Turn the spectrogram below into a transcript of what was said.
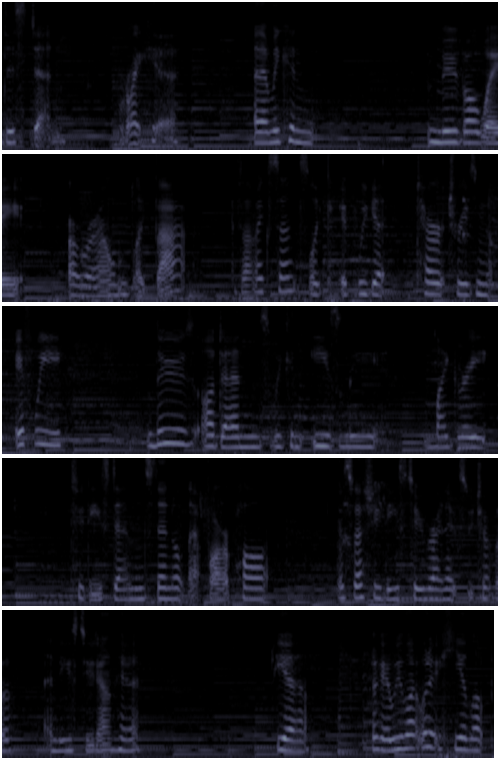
this den right here, and then we can move our way around like that. If that makes sense. Like if we get territories and if we lose our dens, we can easily migrate to these dens. They're not that far apart, especially these two right next to each other and these two down here. Yeah. Okay, we might want to heal up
